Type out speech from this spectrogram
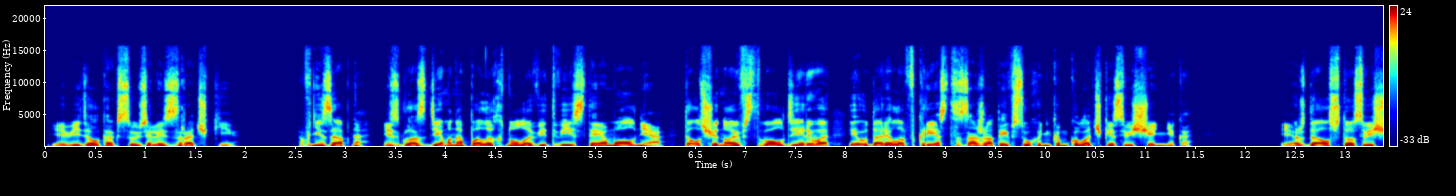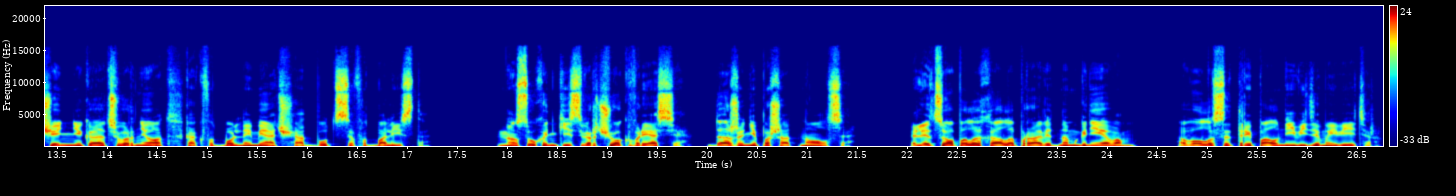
я видел, как сузились зрачки. Внезапно из глаз демона полыхнула ветвистая молния толщиной в ствол дерева и ударила в крест, зажатый в сухоньком кулачке священника. Я ждал, что священника отшвырнет, как футбольный мяч от бутсы футболиста. Но сухонький сверчок в рясе даже не пошатнулся. Лицо полыхало праведным гневом, волосы трепал невидимый ветер.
